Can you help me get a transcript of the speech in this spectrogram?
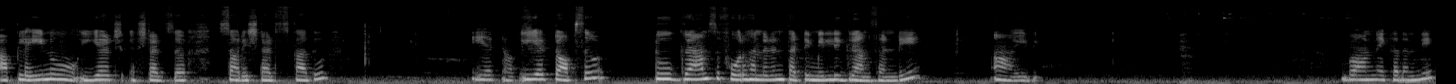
ఆ plain ear studs sorry studs కాదు. Ear top ear tops two grams four hundred and thirty milligrams అండి. ఇవి. బాగున్నాయి కదండి.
